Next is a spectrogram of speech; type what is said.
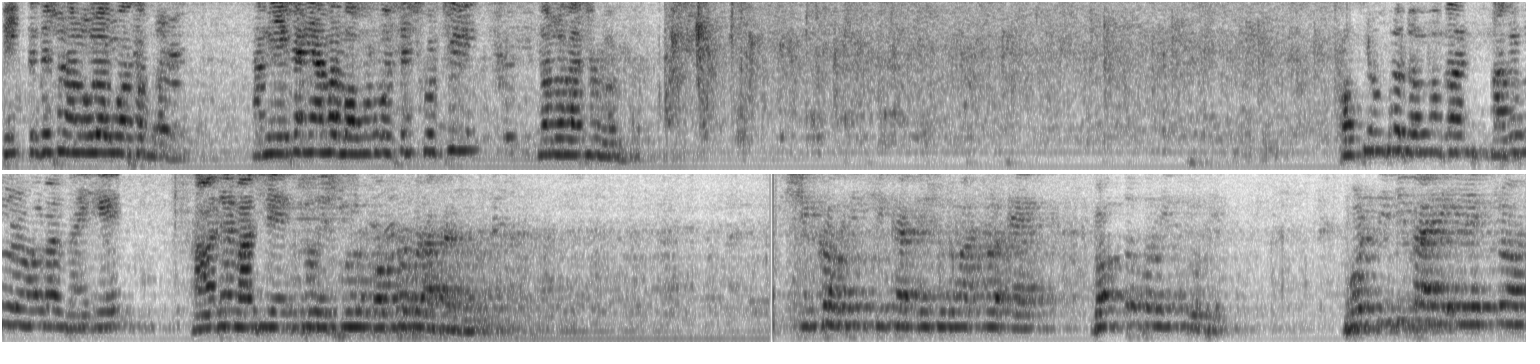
দিক নির্দেশনামূলক কথা বলবেন। আমি এখানে আমার বক্তব্য শেষ করছি। ধন্যবাদ। অসংখ্য ধন্যবাদ হাবিবুর রহমান ভাইকে আমাদের মাঝে বক্তব্য রাখার জন্য। শিক্ষকহীন শিক্ষার্থী শুধুমাত্র এক ভোল্টেজই পারে ইলেকট্রন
